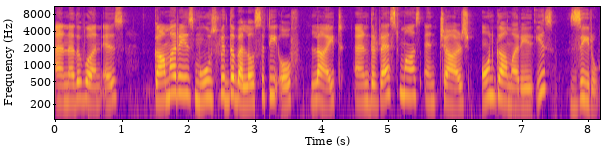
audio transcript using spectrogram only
Another one is gamma rays moves with the velocity of light and the rest mass and charge on gamma ray is 0.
